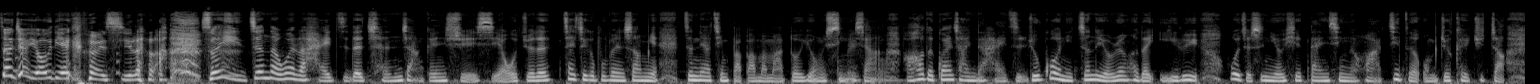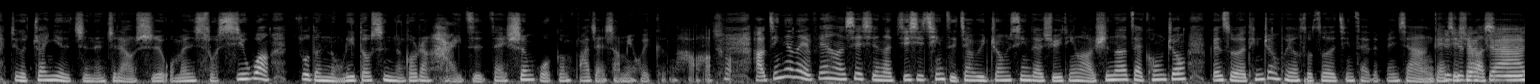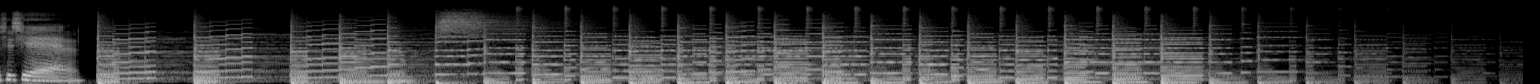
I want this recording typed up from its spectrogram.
这就有点可惜了啦，所以真的为了孩子的成长跟学习，我觉得在这个部分上面，真的要请爸爸妈妈多用心一下，好好的观察你的孩子。如果你真的有任何的疑虑，或者是你有一些担心的话，记得我们就可以去找这个专业的职能治疗师。我们所希望做的努力，都是能够让孩子在生活跟发展上面会更好。没错，好，今天呢也非常谢谢呢吉西亲子教育中心的徐玉婷老师呢，在空中跟所有听众朋友所做的精彩的分享，感谢。徐老师，谢谢。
